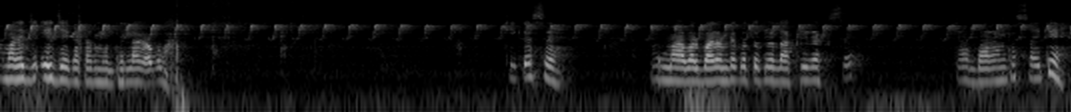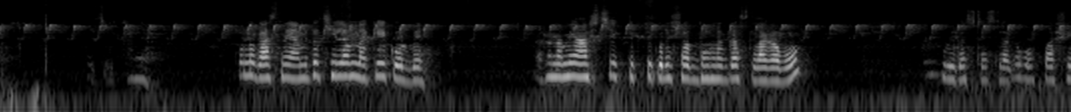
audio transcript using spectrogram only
আমার এই জায়গাটার মধ্যে লাগাবো। ঠিক আছে। মা আবার বারান্দা কতগুলো লাকড়ি রাখছে। এটা বারান্দার সাইডে? এখানে। কোনো গাছ নেই, আমি তো ছিলাম না, কে করবে? এখন আমি আসছি, একটু একটু করে সব ধরনের গাছ লাগাবো। ফুল গাছ টাছ লাগাবো। পাশে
